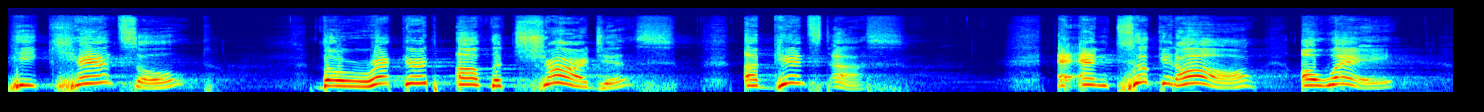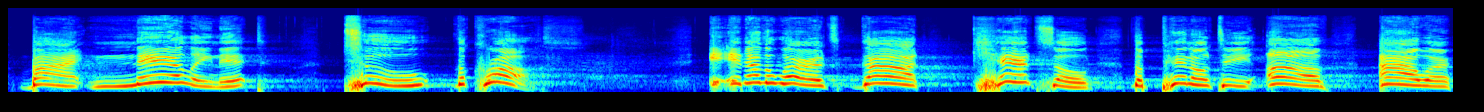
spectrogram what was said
He canceled the record of the charges against us and took it all away by nailing it to the cross. In other words, God canceled the penalty of our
